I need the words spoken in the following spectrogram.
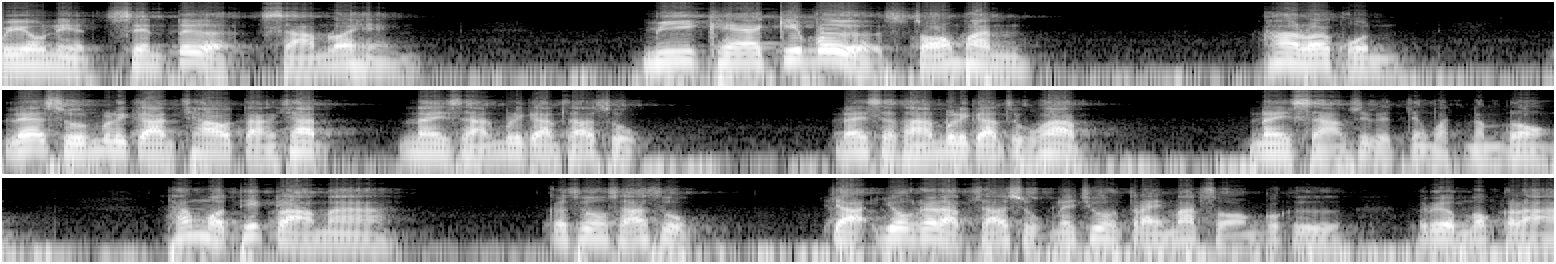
Wellness Center 300 แห่ง มี Caregiver 2,500 คน และศูนย์บริการชาวต่างชาติในสถานบริการสาธารณสุข ในสถานบริการสุขภาพใน 31 จังหวัดนำร่อง ทั้งหมดที่กล่าวมากระทรวงสาธารณสุขจะยกระดับสาธารณสุขในช่วงไตรมาสสองก็คือเริ่มมกรา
